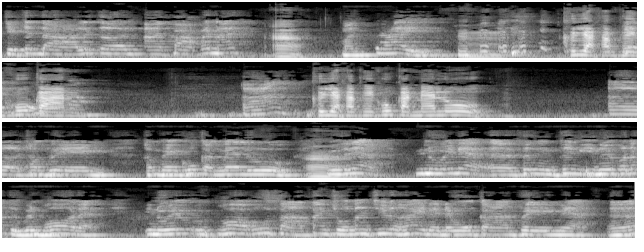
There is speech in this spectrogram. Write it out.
เจตจะด่าเหลือเกิน อ่านปากได้ไหมอะมันใช่อืมคืออยากทำเพลงคู่กันฮะคืออยากทำเพลงคู่กันแม่ลูก เออทำเพลงทำเพลงคู่กันแม่ลูกอ่าคือเนี่ยพี่นุ้ยเนี่ยเออซึ่งซึ่งอีนุ้ยก็นับถือเป็นพ่อเนี่ยอีนุ้ยพ่อเขาอุตส่าห์ตั้งชงตั้งชื่อให้ในในวงการเพลงเนี่ยเออ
